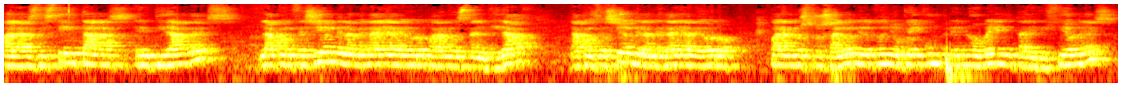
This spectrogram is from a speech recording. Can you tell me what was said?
a las distintas entidades la concesión de la medalla de oro para nuestra entidad, la concesión de la medalla de oro para nuestro Salón de Otoño que hoy cumple 90 ediciones,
